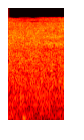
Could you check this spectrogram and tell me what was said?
here.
